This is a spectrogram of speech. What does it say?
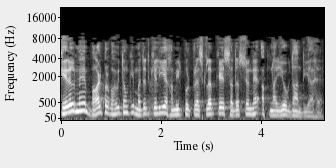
केरल में बाढ़ प्रभावितों की मदद के लिए हमीरपुर प्रेस क्लब के सदस्यों ने अपना योगदान दिया है।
